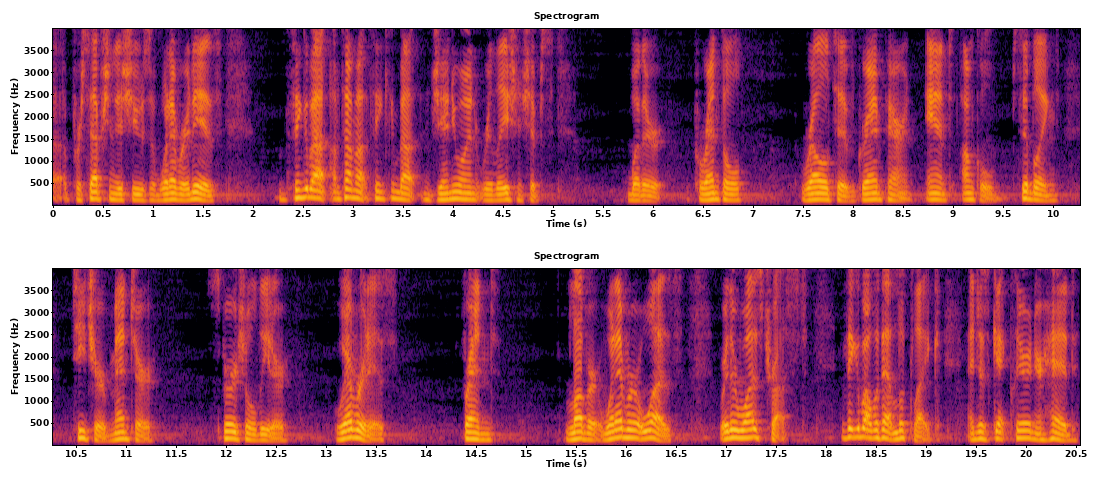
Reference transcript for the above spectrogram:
uh, perception issues, whatever it is. Think about I'm talking about thinking about genuine relationships, whether parental, relative, grandparent, aunt, uncle, sibling, teacher, mentor, spiritual leader, whoever it is, friend, lover, whatever it was, where there was trust. Think about what that looked like and just get clear in your head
